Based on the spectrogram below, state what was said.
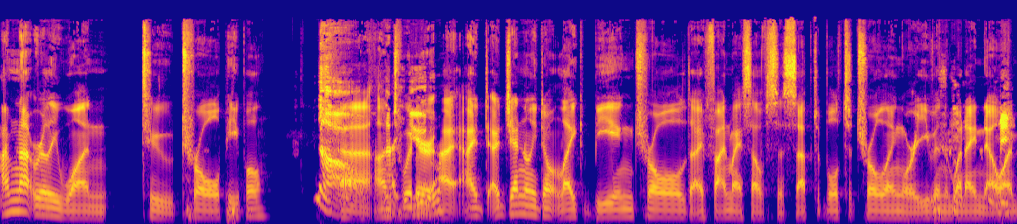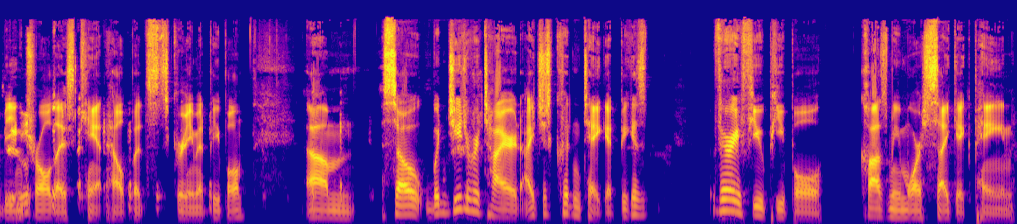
I'm not really one to troll people. No, uh, on Twitter, I, I, I generally don't like being trolled. I find myself susceptible to trolling, where even when I know I'm being trolled, I just can't help but scream at people. Um, so when Jeter retired, I just couldn't take it because very few people caused me more psychic pain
